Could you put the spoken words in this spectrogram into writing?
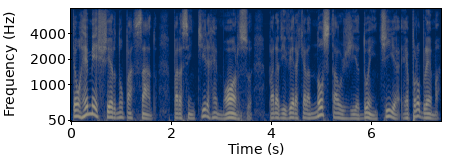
Então, remexer no passado para sentir remorso, para viver aquela nostalgia doentia é problema,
